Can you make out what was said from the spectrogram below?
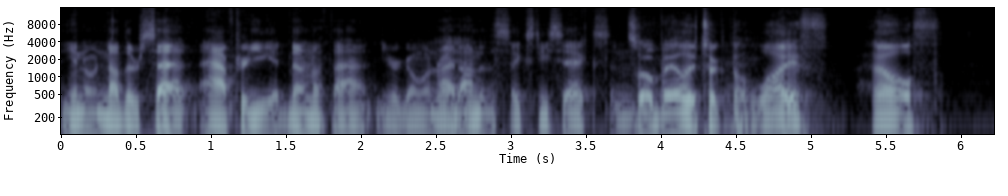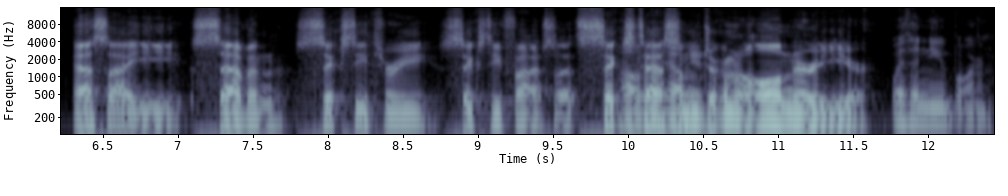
you know another set after you get done with that. You're going right Yeah. on to the sixty six. And So Baileigh took the life, health, SIE, 7, 63, 65. So that's six Oh, tests, and you took them all under a year with a newborn.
